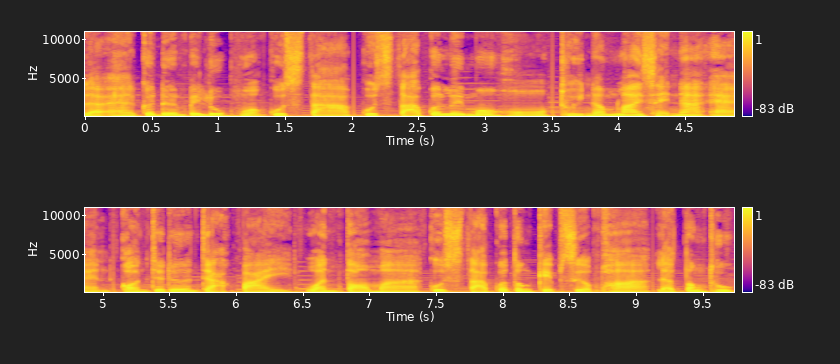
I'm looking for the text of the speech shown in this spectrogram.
แล้วแอนก็เดินไปลูบหัวกุสตาฟกุสตาฟก็เลยโมโห ถุยน้ำลายใส่หน้าแอน ก่อนจะเดินจากไป วันต่อมากุสตาฟก็ต้องเก็บเสื้อผ้าแล้วต้องถูก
